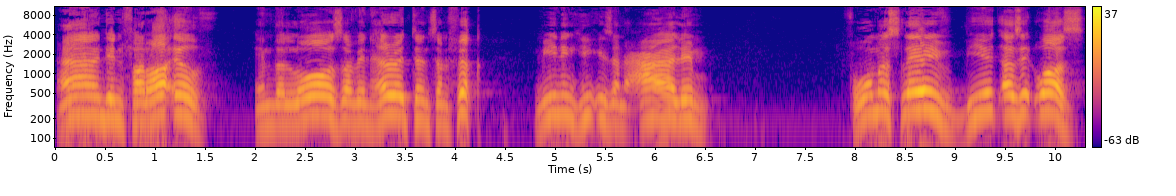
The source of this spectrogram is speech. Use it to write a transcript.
and in fara'id, in the laws of inheritance and fiqh, meaning he is an alim. Former slave, be it as it was,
